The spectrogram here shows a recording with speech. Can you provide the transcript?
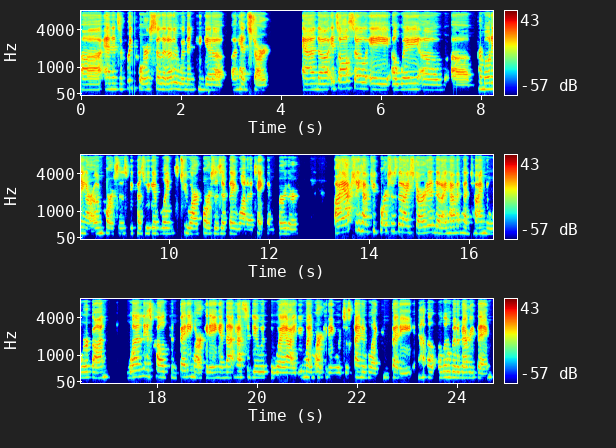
Uh, and it's a free course so that other women can get a, a head start. And uh, it's also a, a way of promoting our own courses because we give links to our courses if they want to take them further. I actually have two courses that I started that I haven't had time to work on. One is called confetti marketing, and that has to do with the way I do my marketing, which is kind of like confetti, a, a little bit of everything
